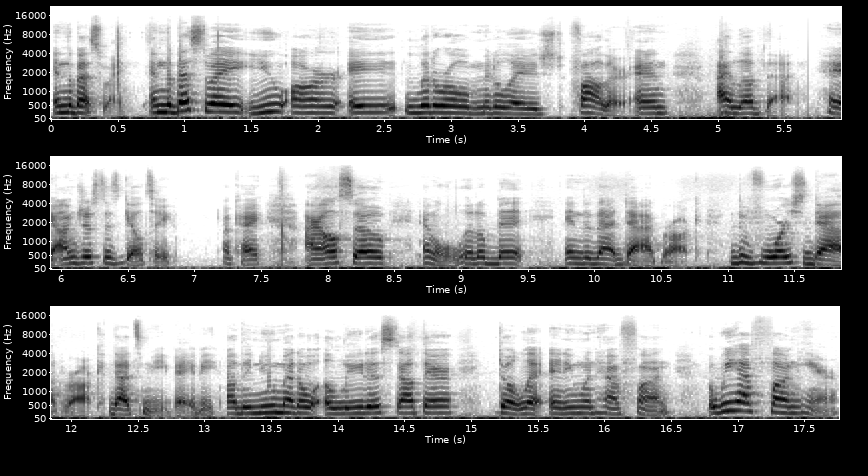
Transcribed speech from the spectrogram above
In the best way. In the best way, you are a literal middle aged father, and I love that. Hey, I'm just as guilty okay? I also am a little bit into that dad rock. Divorced dad rock. That's me, baby. Now, the nu metal elitist out there don't let anyone have fun, but we have fun here,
